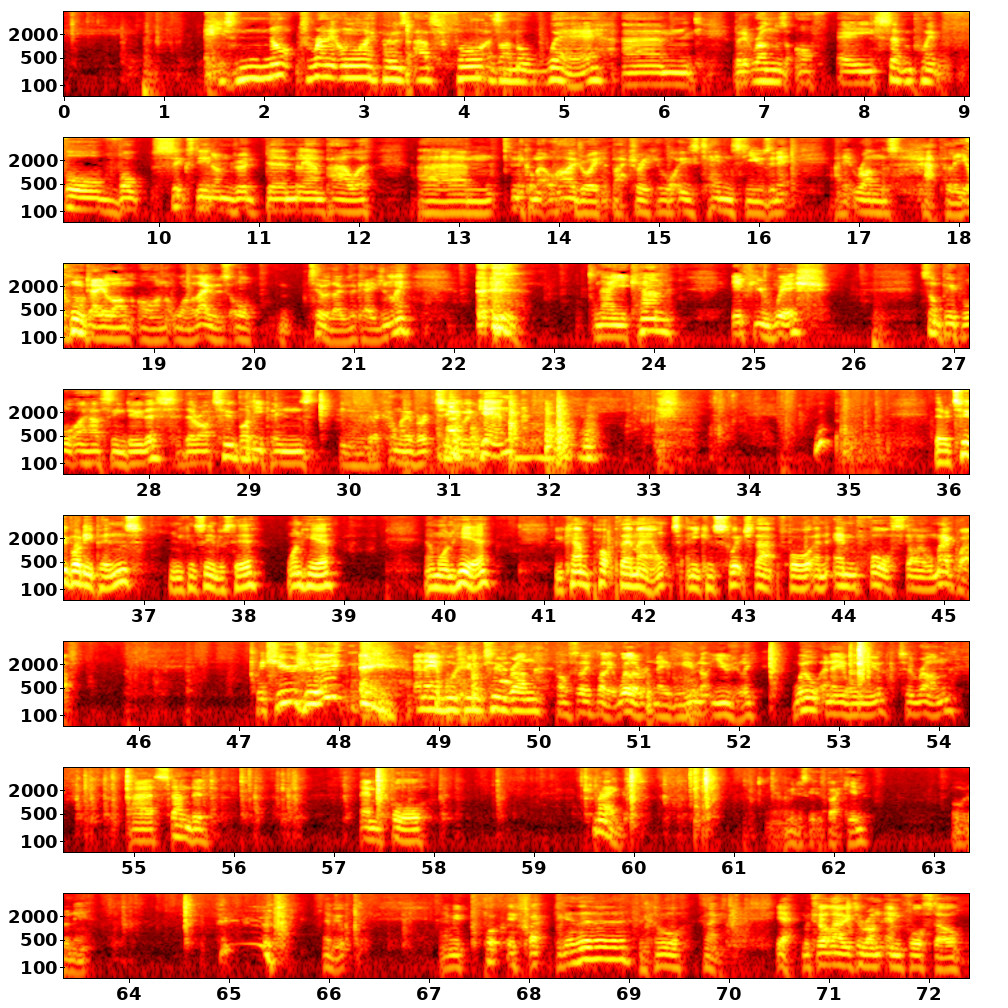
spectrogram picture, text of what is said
He's not ran it on lipos as far as I'm aware, um, but it runs off a 7.4 volt 1600 uh, milliamp hour um, nickel metal hydride battery, what he tends to use in it, and it runs happily all day long on one of those, or two of those occasionally. now you can, if you wish, some people I have seen do this. There are two body pins. I'm going to come over to you again. There are two body pins, and you can see them just here. One here, and one here. you can pop them out and you can switch that for an M4 style magwell. Which usually enables you to run, obviously, well it will enable you, not usually, will enable you to run uh, standard M4 mags. Yeah, let me just get this back in. What have we done here? There we go. Let me put this back together before, right. yeah, which will allow you to run M4 style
